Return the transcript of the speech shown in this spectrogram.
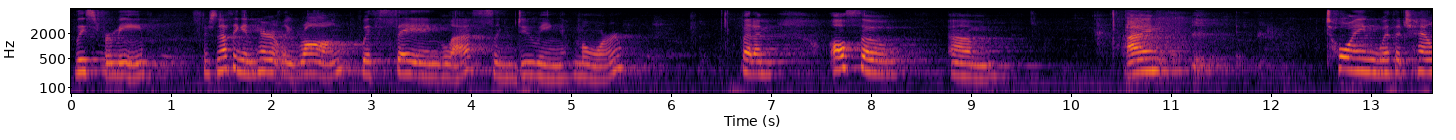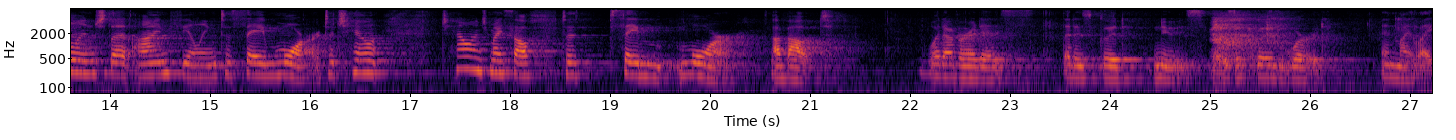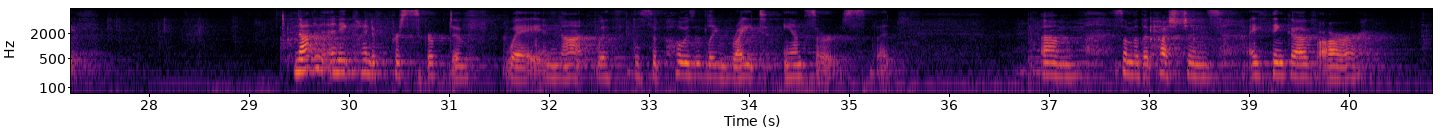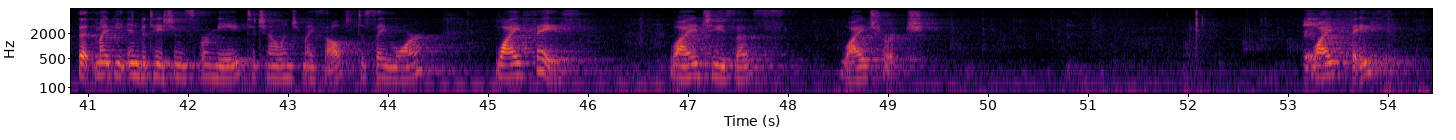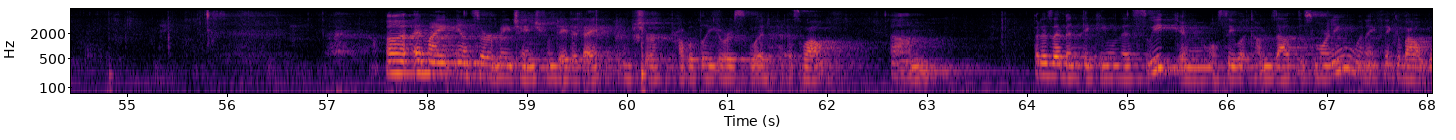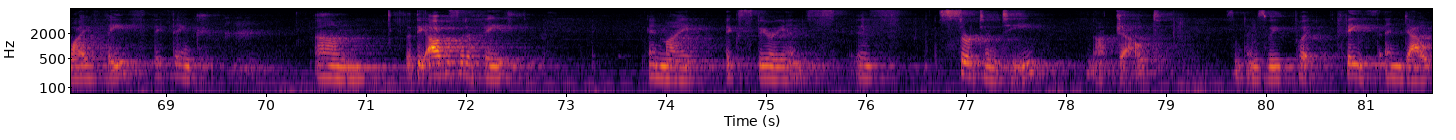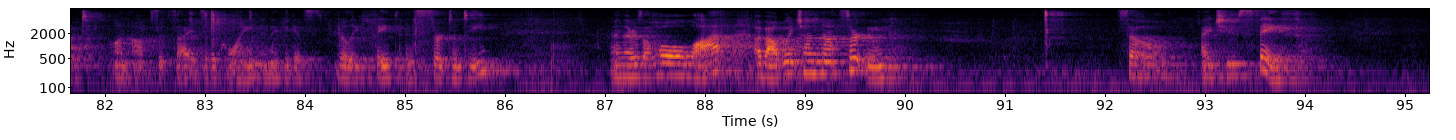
At least for me, there's nothing inherently wrong with saying less and doing more. But I'm also, um, I'm toying with a challenge that I'm feeling to say more, to challenge, challenge myself to say more about whatever it is that is good news, that is a good word in my life. Not in any kind of prescriptive way and not with the supposedly right answers. But um, some of the questions I think of are that might be invitations for me to challenge myself to say more. Why faith? Why Jesus? Why church? Why faith? Uh, and my answer may change from day to day. I'm sure probably yours would as well. Um, but as I've been thinking this week, and we'll see what comes out this morning, when I think about why faith, I think um, that the opposite of faith, in my experience, is certainty, not doubt. Sometimes we put faith and doubt on opposite sides of a coin, and I think it's really faith and certainty. And there's a whole lot about which I'm not certain. So I choose faith,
